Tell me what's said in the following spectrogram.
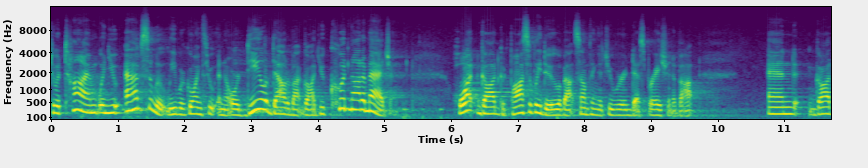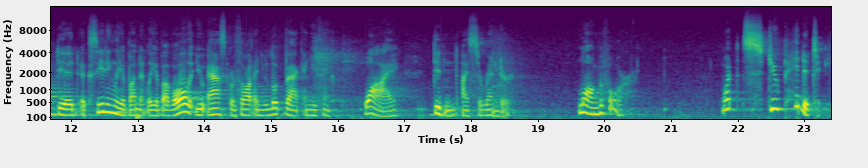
to a time when you absolutely were going through an ordeal of doubt about God. You could not imagine what God could possibly do about something that you were in desperation about. And God did exceedingly abundantly above all that you asked or thought, and you look back and you think, why didn't I surrender long before? What stupidity!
